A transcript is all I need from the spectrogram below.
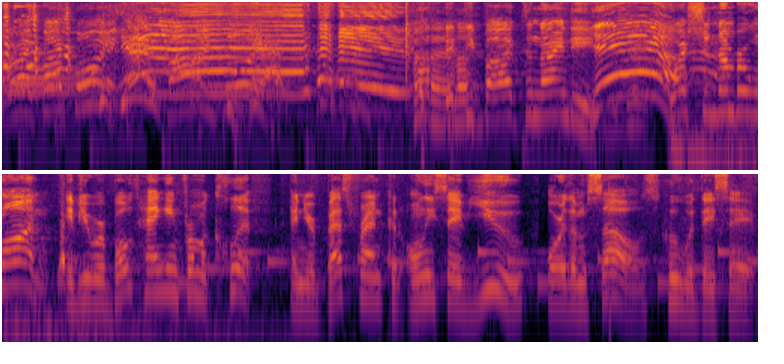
All right, five points. Yes! Five points. 55 to 90. Yeah! Question number one. If you were both hanging from a cliff and your best friend could only save you or themselves, who would they save?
